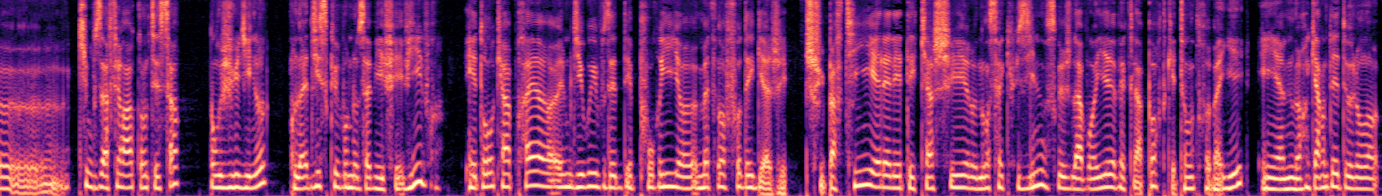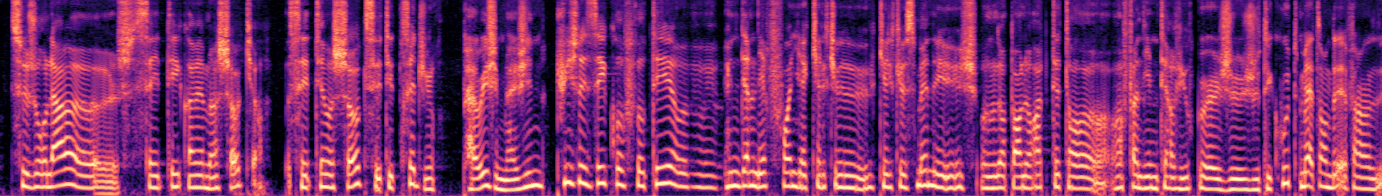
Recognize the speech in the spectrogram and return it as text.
qui vous a fait raconter ça. Donc je lui dis non. On a dit ce que vous nous aviez fait vivre. Et donc après, euh, elle me dit oui, vous êtes des pourris, euh, maintenant faut dégager. Je suis partie, elle, elle était cachée euh, dans sa cuisine parce que je la voyais avec la porte qui était entrebâillée et elle me regardait de loin. Ce jour-là, euh, ça a été quand même un choc. C'était un choc, c'était très dur. Ah oui, j'imagine. Puis je les ai confrontés euh, une dernière fois il y a quelques, quelques semaines et je- on en parlera peut-être en, en fin d'interview. Je, je t'écoute. Mais attendez, enfin,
